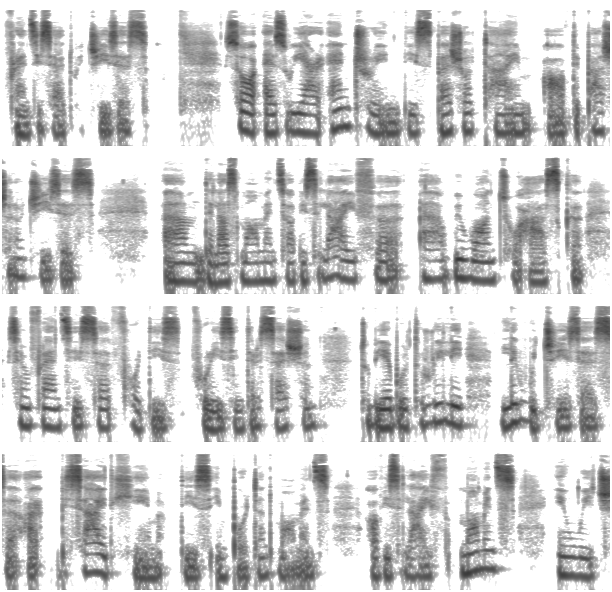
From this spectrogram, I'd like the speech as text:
Francis had with Jesus. So as we are entering this special time of the Passion of Jesus, um, the last moments of his life, uh, uh, we want to ask uh, Saint Francis for this, for his intercession, to be able to really live with Jesus beside him these important moments of his life, moments in which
